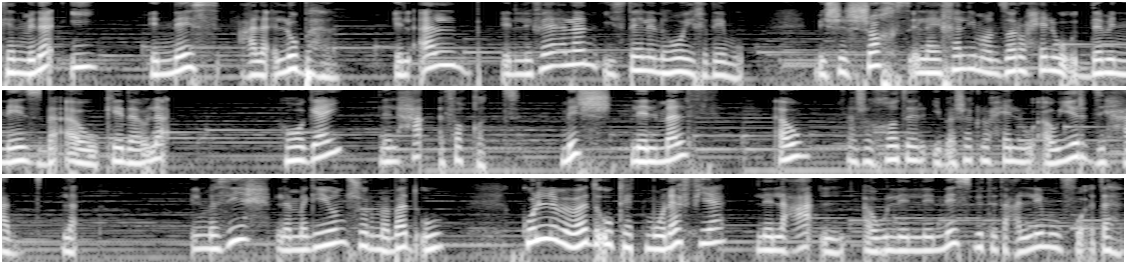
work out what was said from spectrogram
كان منقي الناس على قلوبها القلب اللي فعلا يستاهل إن هو يخدمه مش الشخص اللي هيخلي منظره حلو قدام الناس بقى وكده لا هو جاي للحق فقط مش للملث أو عشان خاطر يبقى شكله حلو أو يرضي حد لأ. المسيح لما جه ينشر مبادئه كل مبادئه كانت منافية للعقل أو للي الناس بتتعلمه في وقتها.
